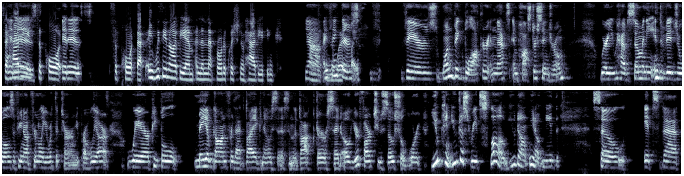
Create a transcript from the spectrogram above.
So, it how is. do you support it? Is support that eh, within IBM, and then that broader question of how do you think? Yeah, uh, I think the there's there's one big blocker, and that's imposter syndrome where you have so many individuals, if you're not familiar with the term, you probably are, where people may have gone for that diagnosis and the doctor said oh you're far too social or you can you just read slow. You don't you don't need so it's that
